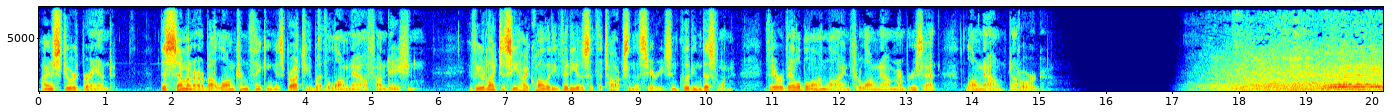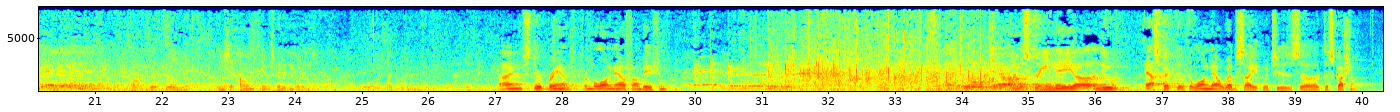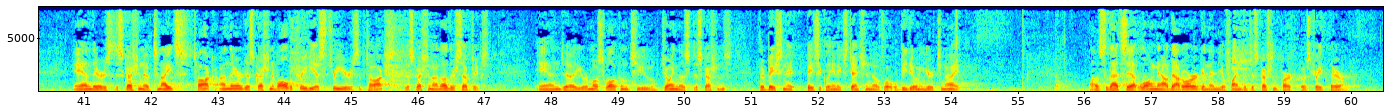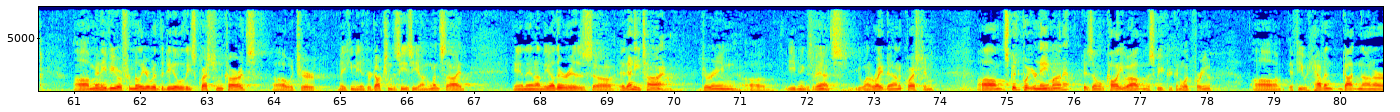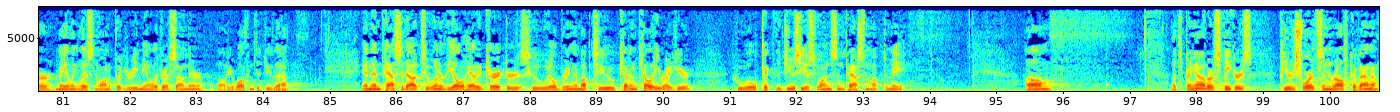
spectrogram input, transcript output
I'm Stewart Brand. This seminar about long-term thinking is brought to you by the Long Now Foundation. If you would like to see high-quality videos of the talks in the series, including this one, they are available online for Long Now members at longnow.org. Drop dead brilliant. And you said, um, it was going to be one of these. Oh, like. I'm Stewart Brand from the Long Now Foundation. On the screen a, uh, a, new aspect of the Long Now website, which is uh, discussion. And there's discussion of tonight's talk on there, discussion of all the previous three years of talks, discussion on other subjects. And uh, you are most welcome to join those discussions. They're basically an extension of what we'll be doing here tonight. Uh, so that's at longnow.org, and then you'll find the discussion part go straight there. Uh, many of you are familiar with the deal with these question cards, uh, which are making the introductions easy on one side, and then on the other is uh, at any time during uh, the evening's events, you want to write down a question. Um, it's good to put your name on it because then we'll call you out and the speaker can look for you. Uh, if you haven't gotten on our mailing list and want to put your email address on there, uh, you're welcome to do that. And then pass it out to one of the yellow-hatted characters who will bring them up to Kevin Kelly right here who will pick the juiciest ones and pass them up to me. Um, let's bring out our speakers, Peter Schwartz and Ralph Cavanagh.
